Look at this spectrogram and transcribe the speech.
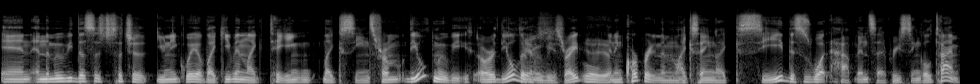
and and the movie does such, such a unique way of like even like taking like scenes from the old movies or the older movies right? Yeah, yeah. and incorporating them like saying like see this is what happens every single time.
